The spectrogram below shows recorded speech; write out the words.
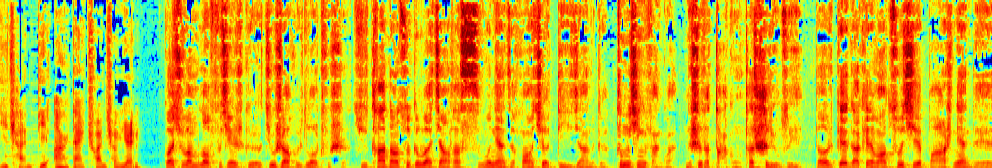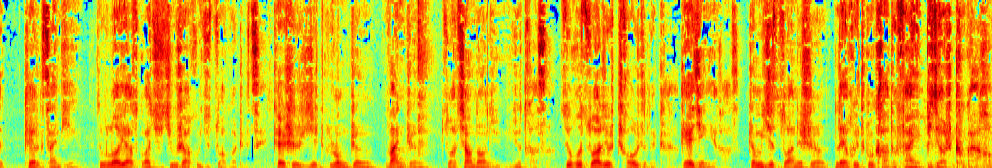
遗产第二代传承人。过去我们老父亲是个旧社会的老厨师，据他当初给我讲，他四五年在黄桥第一家那个中信饭馆，那是他打工，他十六岁，到改革开放初期八十年代开了个餐厅。这个老爷子过去旧社会就做过这个菜，开始以这个龙蒸、碗蒸做相当的有特色，最后做的就炒着来看，改进一下子。这么一做呢是来回的顾客都反应比较是口感好。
